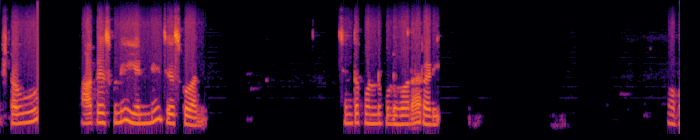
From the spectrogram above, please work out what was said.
స్టవ్ ఆపేసుకుని ఇవన్నీ చేసుకోవాలి. చింతపండు పులిహోర రెడీ. ఒక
